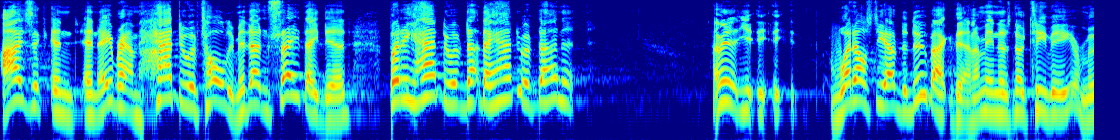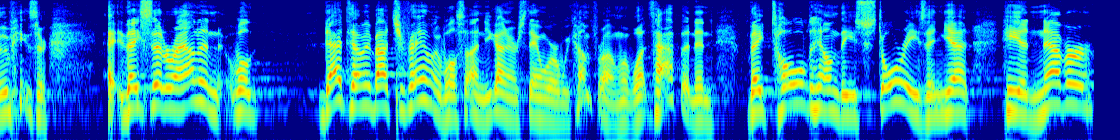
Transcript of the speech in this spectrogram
Isaac and, and Abraham had to have told him. It doesn't say they did, but he had to have done, they had to have done it. I mean, what else do you have to do back then? I mean, there's no TV or movies or eh, they sit around and, well, Dad, tell me about your family. Well, son, you got to understand where we come from and what's happened. And they told him these stories, and yet he had never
